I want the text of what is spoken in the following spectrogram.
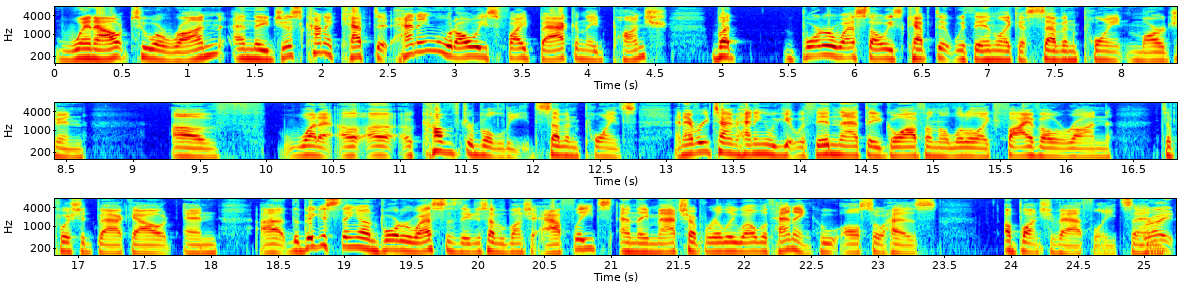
went out to a run and they just kind of kept it. Henning would always fight back and they'd punch, but Border West always kept it within like a seven point margin of what a, a, a comfortable lead, seven points. And every time Henning would get within that, they'd go off on a little like 5 0 run to push it back out. And uh, the biggest thing on Border West is they just have a bunch of athletes and they match up really well with Henning, who also has a bunch of athletes. And Right.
